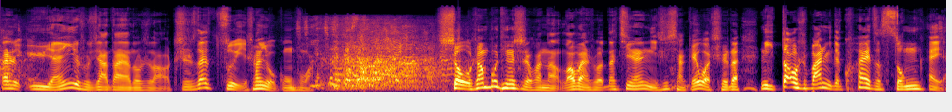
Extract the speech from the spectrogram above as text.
但是语言艺术家大家都知道，只在嘴上有功夫啊，手上不听使唤呢。老板说，那既然你是想给我吃的，你倒是把你的筷子松开呀。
